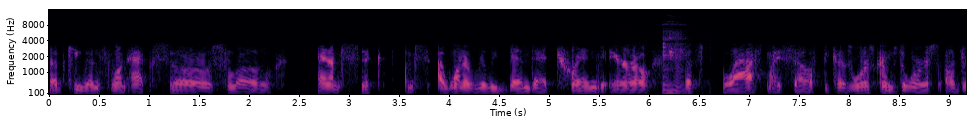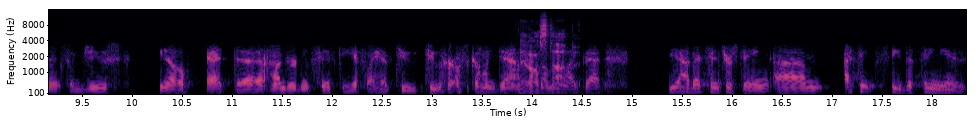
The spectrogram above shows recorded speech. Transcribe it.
sub Q insulin acts so slow, and I'm sick. I'm, I want to really bend that trend arrow. Mhm. Let's blast myself because worst comes to worst, I'll drink some juice. You know, at uh, 150 if I have two two arrows going down And or I'll something stop like that. Yeah, that's interesting. Um, I think. See, the thing is,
